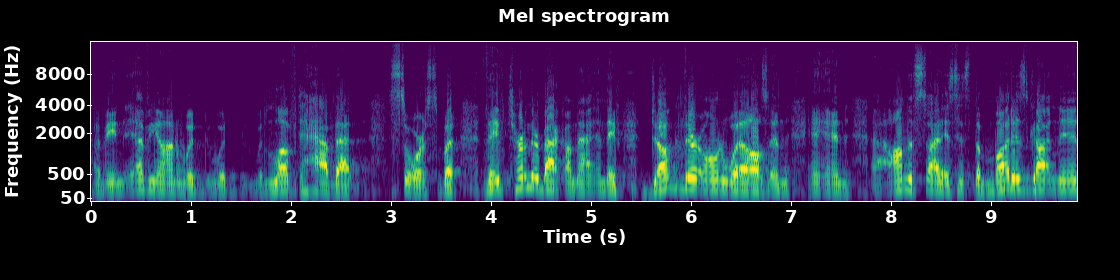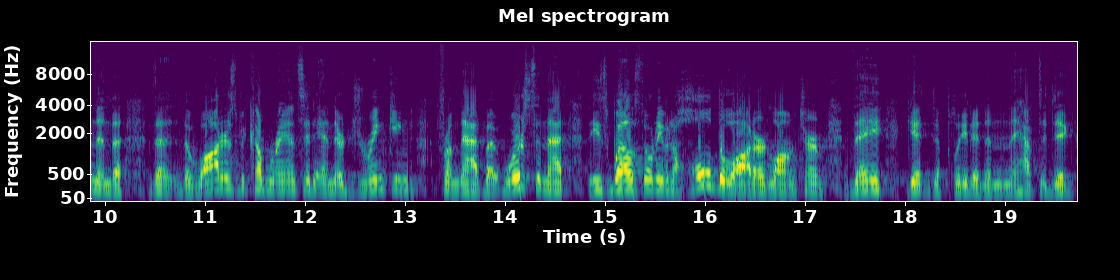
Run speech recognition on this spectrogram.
I mean, Evian would, would, would love to have that source, but they've turned their back on that and they've dug their own wells. And, and on the side, it's just the mud has gotten in and the, the, the water's become rancid and they're drinking from that. But worse than that, these wells don't even hold the water long term. They get depleted and then they have to dig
